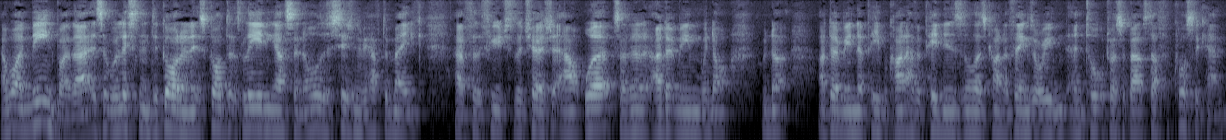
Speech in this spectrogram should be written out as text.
Now, what I mean by that is that we're listening to God, and it's God that's leading us in all the decisions we have to make uh, for the future of the church that outworks. I don't, I don't mean we're not, we're not. I don't mean that people can't have opinions and all those kind of things, or even and talk to us about stuff. Of course they can,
